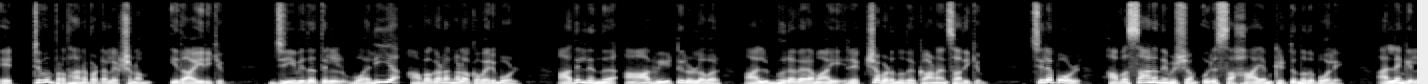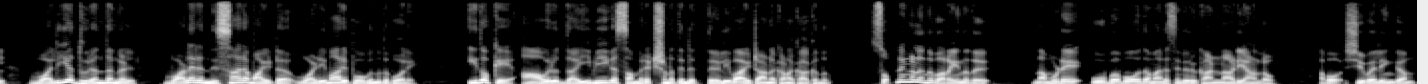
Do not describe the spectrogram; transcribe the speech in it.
ഏറ്റവും പ്രധാനപ്പെട്ട ലക്ഷണം ഇതായിരിക്കും. ജീവിതത്തിൽ വലിയ അപകടങ്ങളൊക്കെ വരുമ്പോൾ അതിൽ നിന്ന് ആ വീട്ടിലുള്ളവർ അത്ഭുതകരമായി രക്ഷപ്പെടുന്നത് കാണാൻ സാധിക്കും. ചിലപ്പോൾ അവസാന നിമിഷം ഒരു സഹായം കിട്ടുന്നതുപോലെ അല്ലെങ്കിൽ വലിയ ദുരന്തങ്ങൾ വളരെ നിസ്സാരമായിട്ട് വഴിമാറിപ്പോകുന്നതുപോലെ ഇതൊക്കെ ആ ഒരു ദൈവീക സംരക്ഷണത്തിന്റെ തെളിവായിട്ടാണ് കണക്കാക്കുന്നത്. സ്വപ്നങ്ങളെന്ന് പറയുന്നത് നമ്മുടെ ഉപബോധ മനസ്സിന്റെ ഒരു കണ്ണാടിയാണല്ലോ. അപ്പോൾ ശിവലിംഗം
